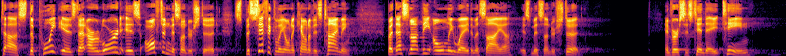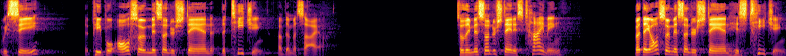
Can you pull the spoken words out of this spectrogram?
to us. The point is that our Lord is often misunderstood, specifically on account of his timing. But that's not the only way the Messiah is misunderstood. In verses 10 to 18, we see that people also misunderstand the teaching of the Messiah. So they misunderstand his timing, but they also misunderstand his teaching.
